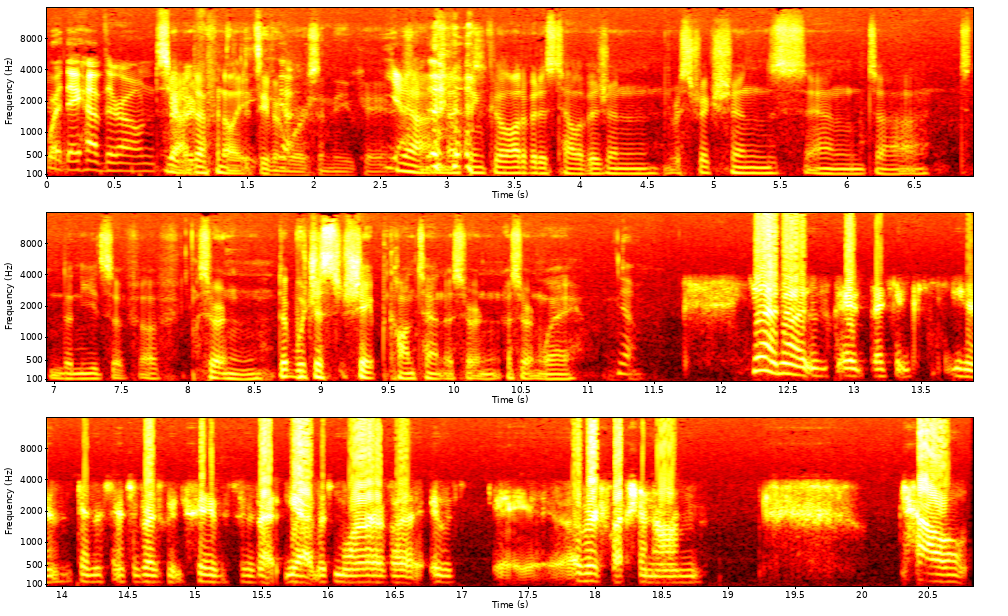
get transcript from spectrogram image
where they have their own sort yeah, of definitely. It's even Yeah. worse in the UK. Yeah. Yeah, and I think a lot of it is television restrictions and uh, the needs of, of certain, that which just shape content a certain a certain way. Yeah, no, it was. It, I think you know, Dennis answered what I was that yeah, it was more of a it was eh, a reflection on how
